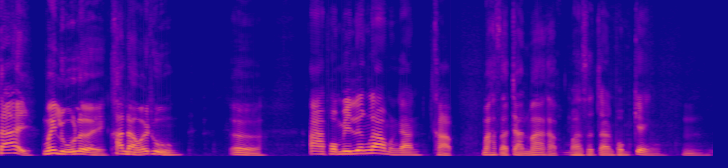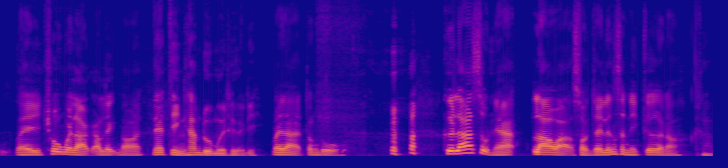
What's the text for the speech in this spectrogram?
ใช่ ไม่รู้เลยคาดเดาไม่ถูก เออ อะผมมีเรื่องเล่าเหมือนกันครับมหัศจรรย์มากครับมหัศจรรย์ผมเก่งอืมในช่วงเวลาอันเล็กน้อย แน่จริงห้ามดูมือถือดิ ไม่ได้ต้องดู คือล่าสุดเนี้ยเราอะสนใจเรื่อง sneaker เนาะครับ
